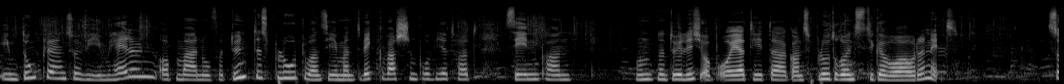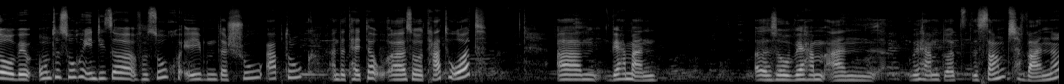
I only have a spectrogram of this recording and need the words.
im Dunkeln sowie im Hellen, ob man nur verdünntes Blut, wenn es jemand wegwaschen probiert hat, sehen kann. Und natürlich, ob euer Täter ganz blutrünstiger war oder nicht. So, wir untersuchen in diesem Versuch eben den Schuhabdruck an der Täter, also Tatort. Ähm, wir haben einen also wir haben, ein, wir haben dort die Sandwanne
